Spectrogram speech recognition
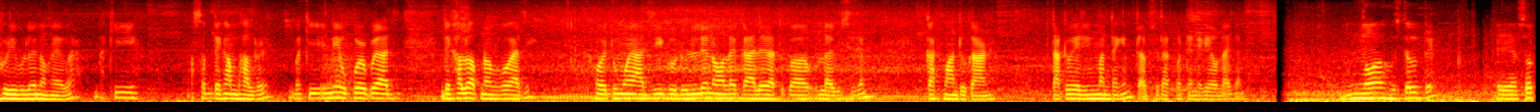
ঘূৰিবলৈ নহয় এবাৰ। বাকী পাছত দেখাম ভালদৰে। বাকী এনেই ওপৰৰ পৰা আজি দেখালোঁ আপোনালোকক আজি। হয়তো মই আজি গধূলিলৈ নহ'লে কাইলৈ ৰাতিপুৱা ওলাই গুচি যাম। কাঠমাণ্ডুৰ কাৰণে। তাতো এদিনমান থাকিম তাৰপিছত আকৌ তেনেকৈ ওলাই যাম। মই হোষ্টেলতে চব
